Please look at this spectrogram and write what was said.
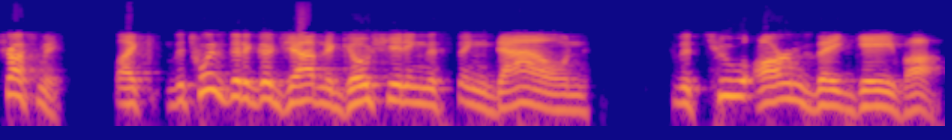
Trust me, like the Twins did a good job negotiating this thing down to the two arms they gave up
